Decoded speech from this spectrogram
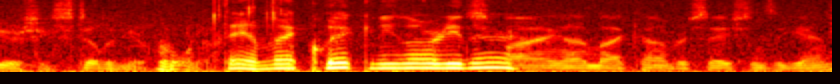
It's good to she's still in your oh, corner. Damn, that quick and he's already there? Spying on my conversations again?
